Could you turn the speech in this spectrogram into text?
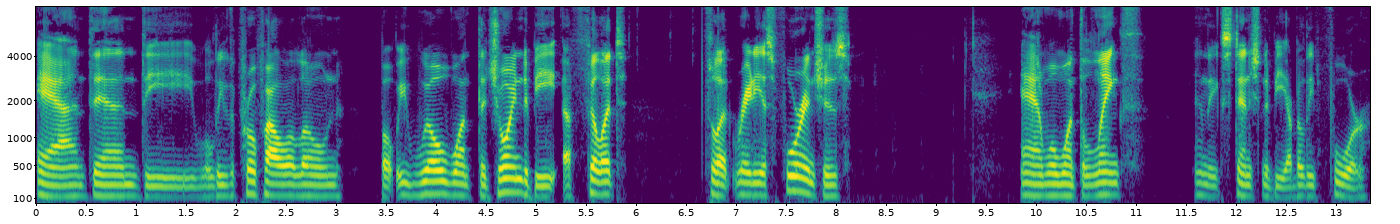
And then the we'll leave the profile alone, but we will want the join to be a fillet, fillet radius 4 inches, and we'll want the length and the extension to be, I believe, 4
